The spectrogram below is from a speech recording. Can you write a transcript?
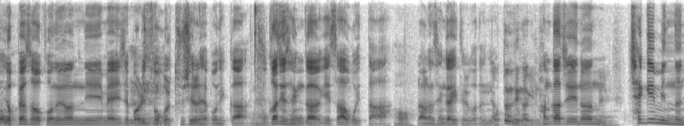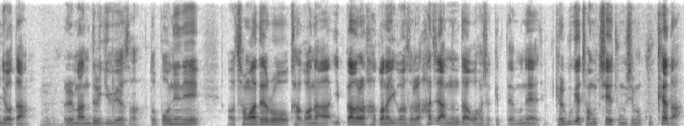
뭐- 옆에서 권 의원님의 이제 머릿속을 투시를 해보니까 두 가지 생각이 싸우고 있다라는 생각이 들거든요. 어떤 생각입니까? 한 가지는 네. 책임 있는 여당을 음. 만들기 위해서 또 본인이 어, 청와대로 가거나 입각을 하거나 이것을 하지 않는다고 하셨기 때문에 결국에 정치의 중심은 국회다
